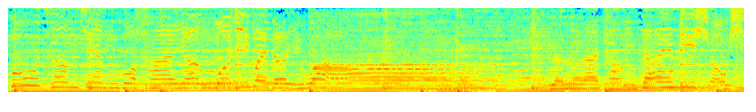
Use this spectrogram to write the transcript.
不曾见过海洋，我以为的遗忘，原来躺在你手上。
